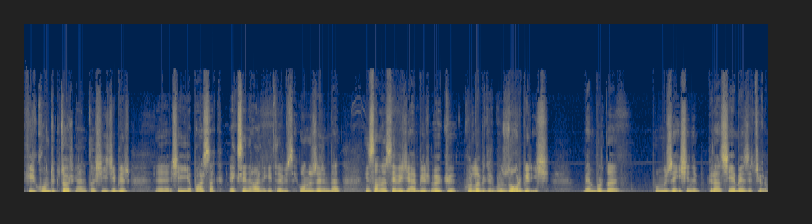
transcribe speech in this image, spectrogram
fil kondüktör yani taşıyıcı bir e, şeyi yaparsak ekseni haline getirebilsek onun üzerinden insanların seveceği bir öykü kurulabilir. Bu zor bir iş. Ben burada bu müze işini biraz şeye benzetiyorum.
